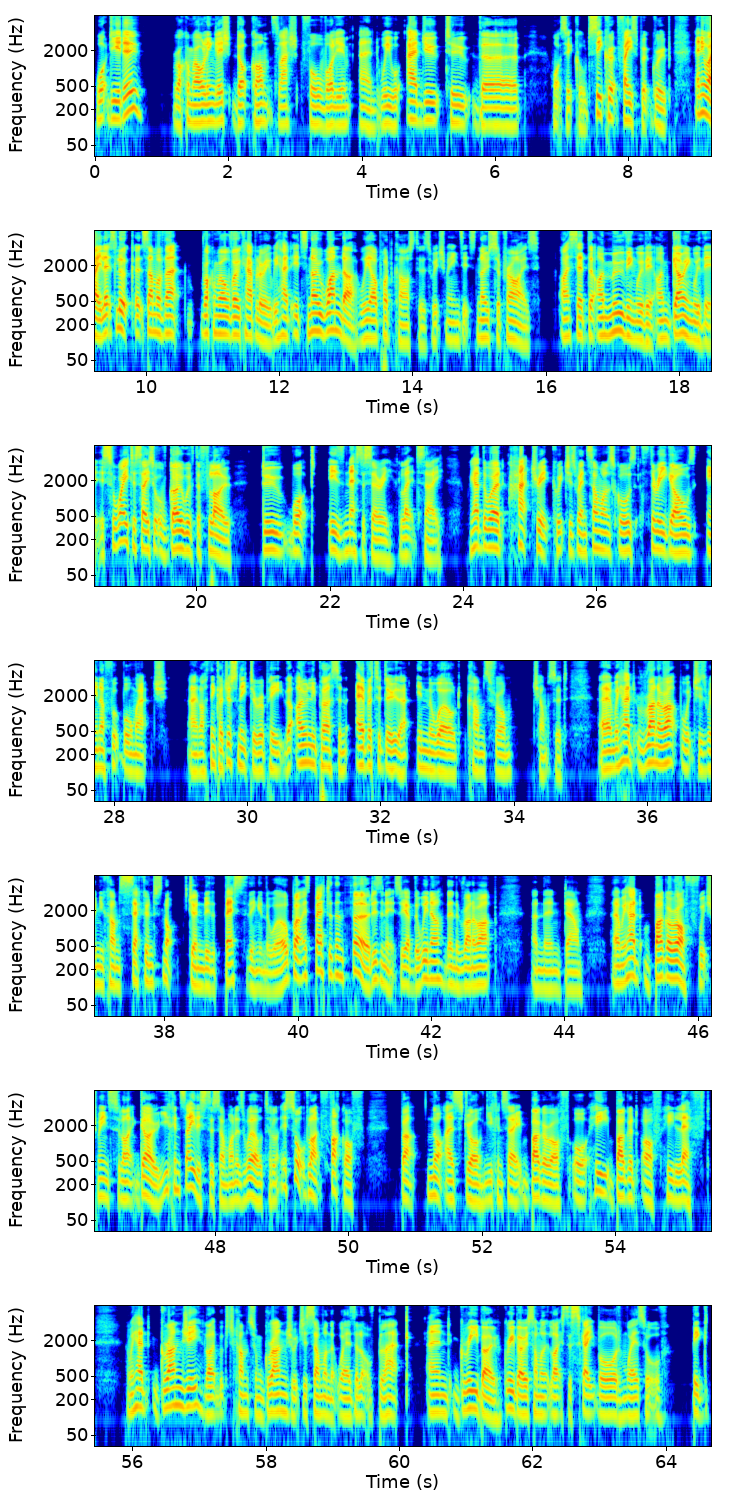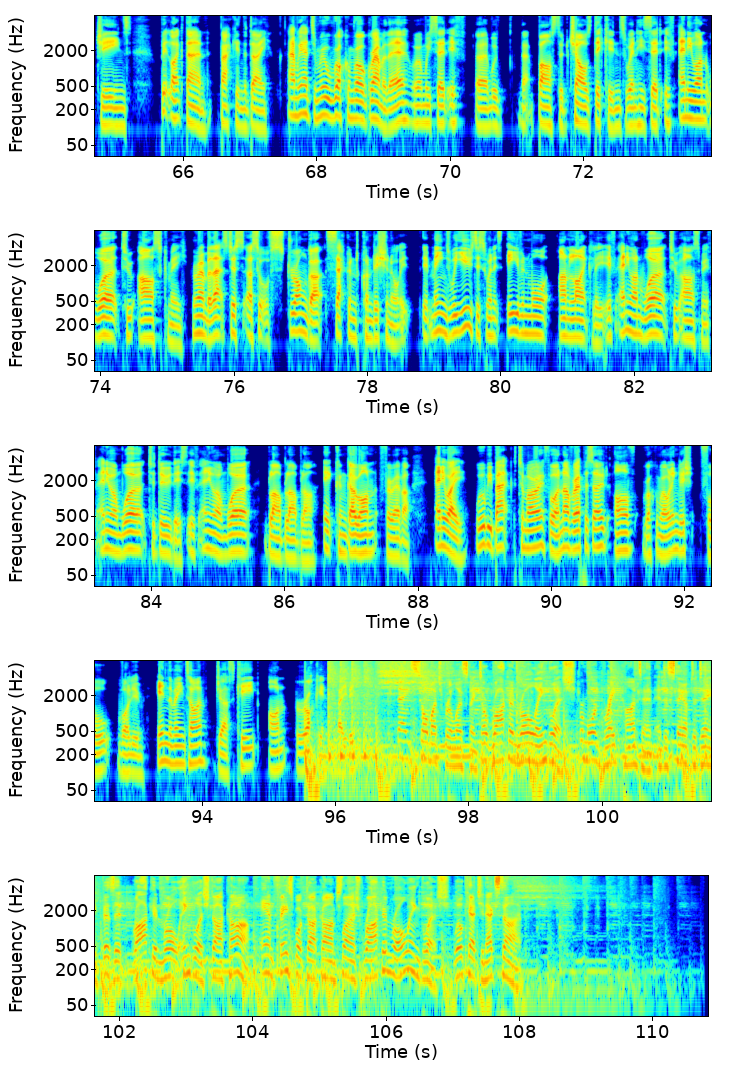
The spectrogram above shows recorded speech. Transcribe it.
what do you do? rockandrollenglish.com slash full volume and we will add you to the what's it called secret facebook group. Anyway let's look at some of that rock and roll vocabulary. We had it's no wonder we are podcasters which means it's no surprise. I said that i'm moving with it i'm going with it. It's a way to say sort of go with the flow do what is necessary let's say. We had the word hat trick which is when someone scores three goals in a football match. And I think I just need to repeat the only person ever to do that in the world comes from Chelmsford. And we had runner up, which is when you come second. It's not generally the best thing in the world, but it's better than third, isn't it? So you have the winner, then the runner up, and then down. And we had bugger off, which means to like go. You can say this to someone as well. To like, it's sort of like fuck off, but not as strong. You can say bugger off or he buggered off. He left. And we had grungy, like which comes from grunge, which is someone that wears a lot of black. And grebo. Grebo is someone that likes to skateboard and wears sort of big jeans, a bit like Dan back in the day. And we had some real rock and roll grammar there when we said if uh, with that bastard Charles Dickens when he said if anyone were to ask me. Remember that's just a sort of stronger second conditional. It it means we use this when it's even more unlikely. If anyone were to ask me, if anyone were to do this, if anyone were blah blah blah. It can go on forever. Anyway, we'll be back tomorrow for another episode of Rock and Roll English full volume. In the meantime, just keep on rocking, baby. Thanks so much for listening to Rock and Roll English. For more great content and to stay up to date, visit rockandrollenglish.com and facebook.com slash rockandrollenglish. We'll catch you next time.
